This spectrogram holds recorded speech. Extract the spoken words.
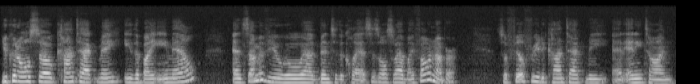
You can also contact me either by email, and some of you who have been to the classes also have my phone number. So feel free to contact me at any time.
